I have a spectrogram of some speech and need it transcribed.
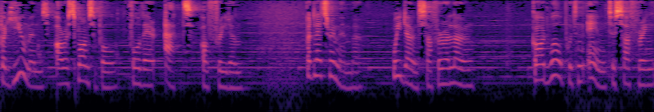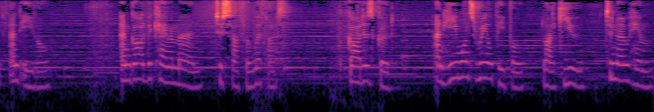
but humans are responsible for their acts of freedom. But let's remember, we don't suffer alone. God will put an end to suffering and evil. And God became a man to suffer with us. God is good, and He wants real people like you, to know Him,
